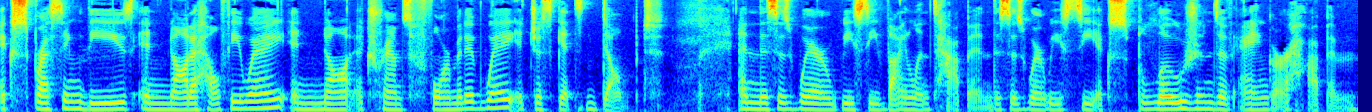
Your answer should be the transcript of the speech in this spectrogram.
expressing these in not a healthy way, in not a transformative way. It just gets dumped. And this is where we see violence happen. This is where we see explosions of anger happen.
